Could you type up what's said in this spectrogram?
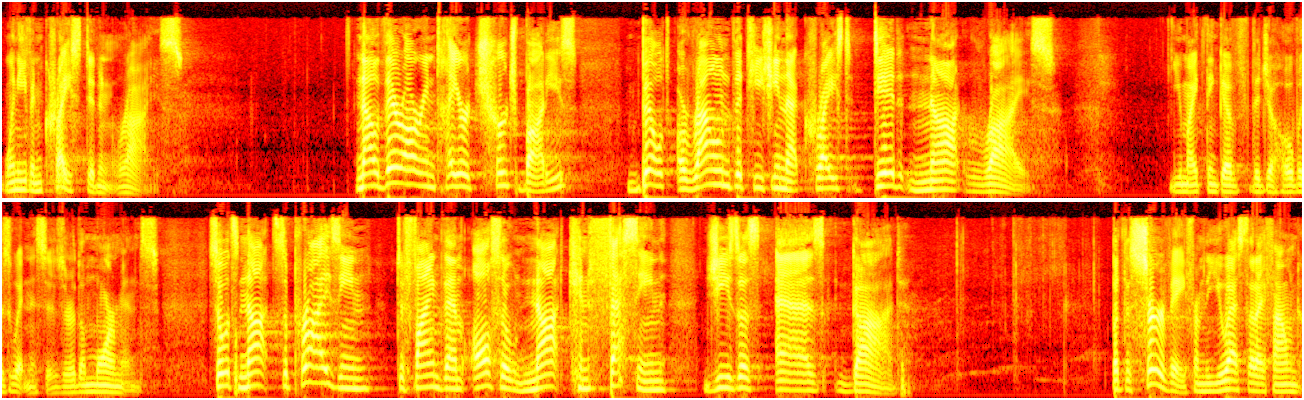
when even Christ didn't rise. Now, there are entire church bodies built around the teaching that Christ did not rise. You might think of the Jehovah's Witnesses or the Mormons. So it's not surprising to find them also not confessing Jesus as God. But the survey from the US that I found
